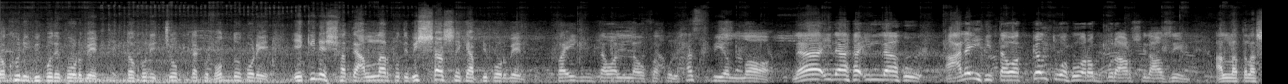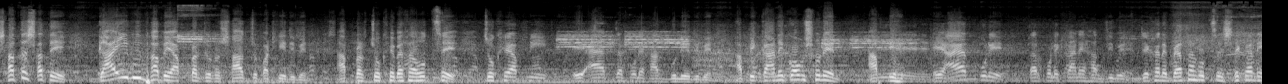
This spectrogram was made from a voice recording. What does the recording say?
যখনই বিপদে পড়বেন তখনই চোখটাকে বন্ধ করে একিনের সাথে আল্লাহর প্রতি বিশ্বাস রেখে আপনি পড়বেন। ফাইন তাওয়াল্লাউ ফাকুল হাসবি আল্লাহ লা ইলাহা ইল্লাহু আলাইহি তাওয়াক্কালতু ওয়া হুয়া রব্বুল আরশিল আযীম। আল্লাহ তাআলা সাথে সাথে গায়েবী ভাবে আপনার জন্য সাহায্য পাঠিয়ে দিবেন। আপনার চোখে ব্যথা হচ্ছে চোখে আপনি এই আয়াতটা পড়ে হাত বুলিয়ে দিবেন। আপনি কানে কম শোনেন আপনি এই আয়াত পড়ে তারপরে কানে হাত দিবেন। যেখানে ব্যথা হচ্ছে সেখানে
